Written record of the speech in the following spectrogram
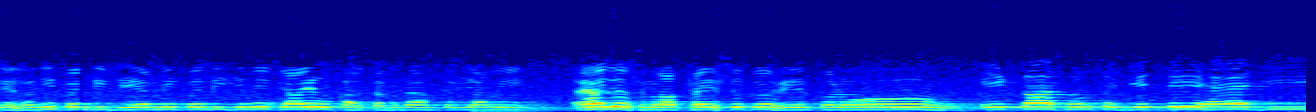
ਢਿੱਲ ਨਹੀਂ ਪੈਂਦੀ ਦੇਰ ਨਹੀਂ ਪੈਂਦੀ ਜਿਵੇਂ ਚਾਹੇ ਉਹ ਕਰ ਸਕਦਾ ਅੰਤਰਜਾਮੀ ਇਹ ਜਿਹਾ ਸਮਰੱਥ ਹੈ ਇਸੇ ਤਰ੍ਹਾਂ ਫੇਰ ਪੜੋ ਏਕਾ ਸੁਰਤ ਜੇਤੇ ਹੈ ਜੀ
